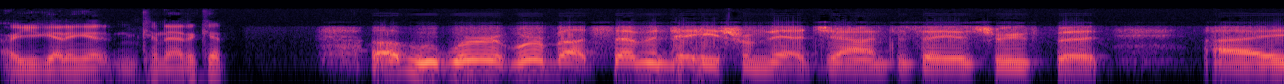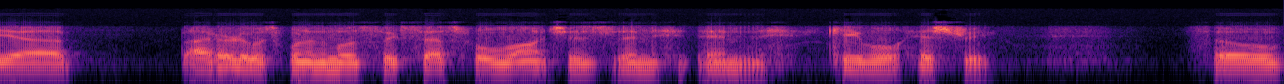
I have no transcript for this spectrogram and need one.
are you getting it in Connecticut? Uh, we're we're about seven days from that, John, to say the truth. But I uh, I heard it was one of the most successful launches in in cable history. So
